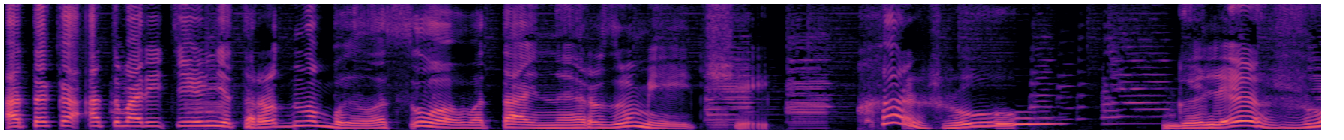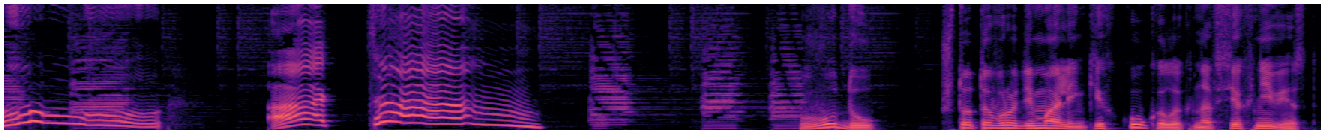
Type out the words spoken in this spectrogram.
А так отворить ее нетрудно было, слово тайное разумеющее. Хожу, гляжу, а там... Вуду. Что-то вроде маленьких куколок на всех невест.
